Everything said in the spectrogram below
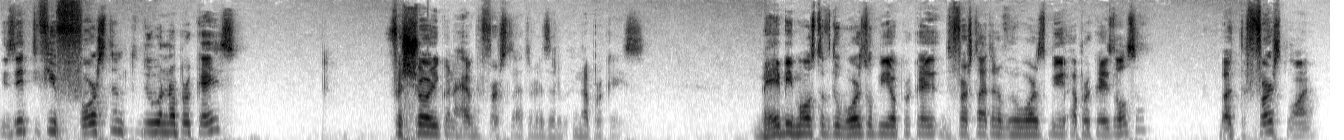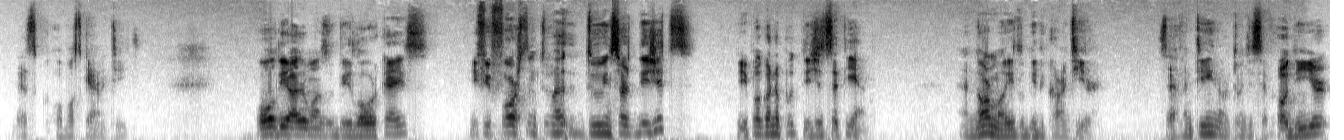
is that if you force them to do an uppercase, for sure you're going to have the first letter as an uppercase. Maybe most of the words will be uppercase, the first letter of the words will be uppercase also, but the first one, that's almost guaranteed. All the other ones will be lowercase. If you force them to, uh, to insert digits, people are going to put digits at the end. And normally it will be the current year, 17 or 27, or the year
